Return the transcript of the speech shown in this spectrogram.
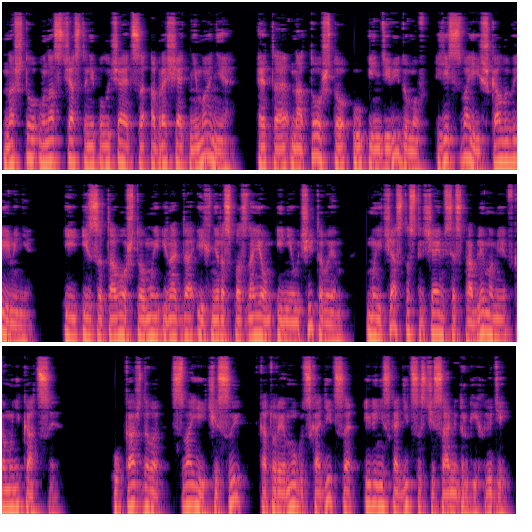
На что у нас часто не получается обращать внимание, это на то, что у индивидуумов есть свои шкалы времени, и из-за того, что мы иногда их не распознаем и не учитываем, мы часто встречаемся с проблемами в коммуникации. У каждого свои часы, которые могут сходиться или не сходиться с часами других людей.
